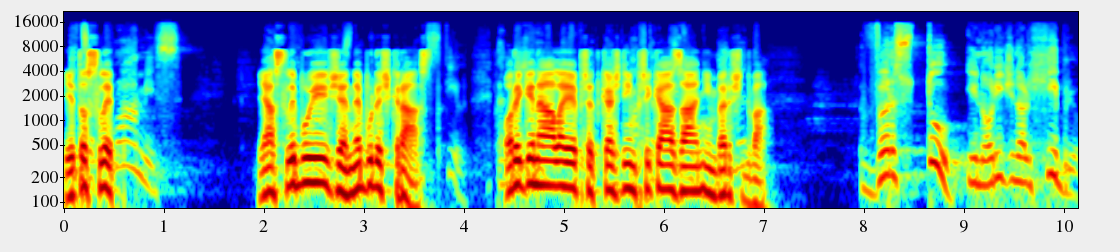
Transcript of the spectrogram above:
Je to slib. Já slibuji, že nebudeš krást. V originále je před každým přikázáním verš 2. Verse 2 in original Hebrew.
